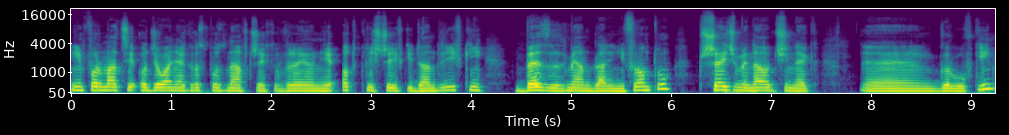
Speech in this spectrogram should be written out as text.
Informacje o działaniach rozpoznawczych w rejonie od Kliszczejówki do Andriiwki bez zmian dla linii frontu. Przejdźmy na odcinek Gorłówki.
